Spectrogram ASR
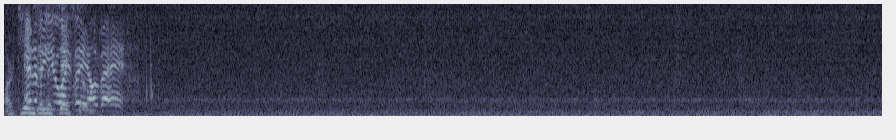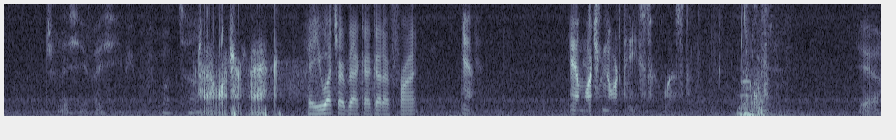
Our team's in Enemy the safe UAV zone. overhead. trying to see if I see people from up top. Trying to watch our back. Hey, you watch our back. I got our front. Yeah. Yeah, I'm watching northeast, west. Yeah.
